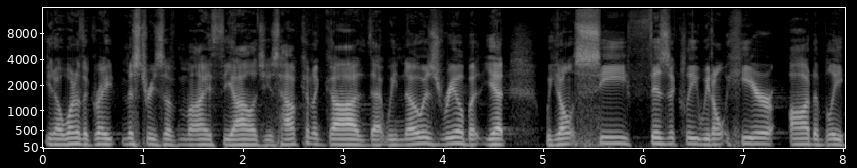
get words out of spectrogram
You know, one of the great mysteries of my theology is how can a God that we know is real, but yet we don't see physically, we don't hear audibly,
